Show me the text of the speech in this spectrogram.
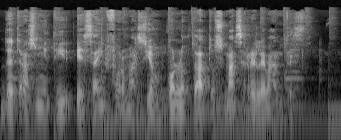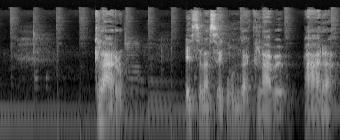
de transmitir esa información con los datos más relevantes. Claro, es la segunda clave para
